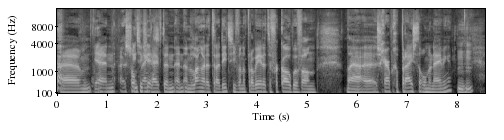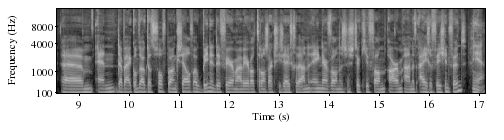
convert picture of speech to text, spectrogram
Um, ja. En eh, Softbank heeft een, een, een, langere traditie van het proberen te verkopen van nou ja, uh, scherp geprijsde ondernemingen. Mm -hmm. um, en daarbij komt ook dat Softbank zelf ook binnen de firma weer wat transacties heeft gedaan. En een daarvan is een stukje van ARM aan het eigen Vision Fund. Ja.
